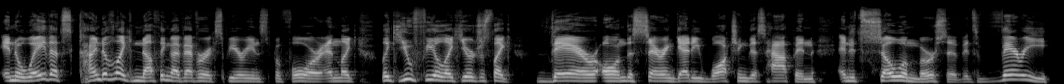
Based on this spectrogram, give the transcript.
in a way that's kind of like nothing I've ever experienced before. And like like you feel like you're just like there on the Serengeti watching this happen and it's so immersive. It's very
